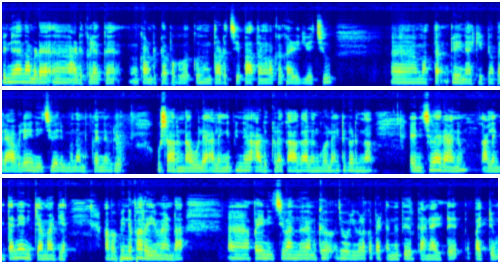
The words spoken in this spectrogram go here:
പിന്നെ നമ്മുടെ അടുക്കളയൊക്കെ കൗണ്ടർ ടോപ്പൊക്കെ തുടച്ച് പാത്രങ്ങളൊക്കെ കഴുകി വെച്ചു. മൊത്തം ക്ലീൻ ആക്കിയിട്ടു. അപ്പോൾ രാവിലെ എണീച്ച് വരുമ്പോൾ നമുക്ക് തന്നെ ഒരു ഉഷാറുണ്ടാവില്ല അല്ലെങ്കിൽ പിന്നെ അടുക്കളയൊക്കെ ആകെ അലങ്കോലമായിട്ട് കിടന്നാൽ എണീച്ച് വരാനും അല്ലെങ്കിൽ തന്നെ എണീക്കാൻ മടിയാണ് അപ്പോൾ പിന്നെ പറയും വേണ്ട. അപ്പോൾ എണീച്ച് വന്ന് നമുക്ക് ജോലികളൊക്കെ പെട്ടെന്ന് തീർക്കാനായിട്ട് പറ്റും.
